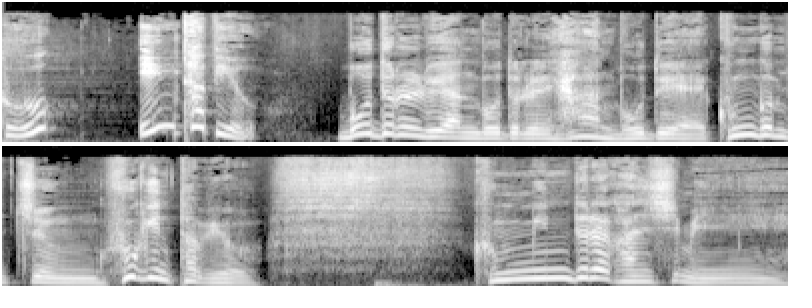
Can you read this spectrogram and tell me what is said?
훅 인터뷰. 모두를 위한 모두를 향한 모두의 궁금증 훅 인터뷰. 국민들의 관심이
